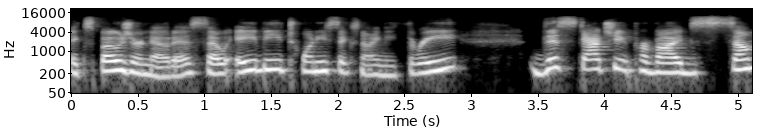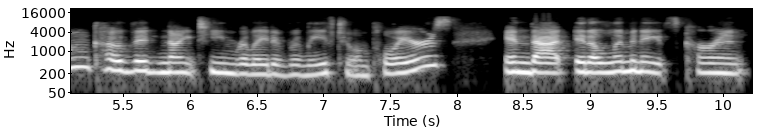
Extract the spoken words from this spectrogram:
exposure notice. So, AB 2693, this statute provides some COVID 19 related relief to employers in that it eliminates current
